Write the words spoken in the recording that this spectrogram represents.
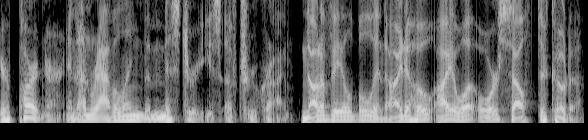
your partner in unraveling the mysteries of true crime. Not available in Idaho, Iowa, or South Dakota.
